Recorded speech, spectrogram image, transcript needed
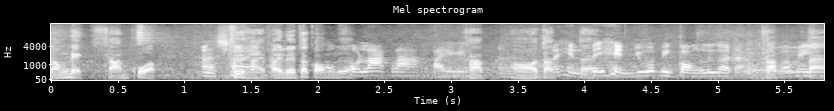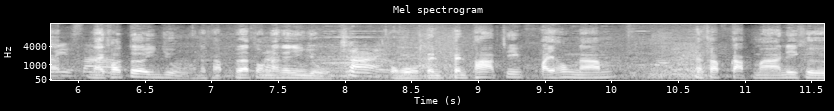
น้องเด็กสามขวบ อ่าใช่ที่หายไปเหลือแต่กองเลือด เขาลากลากไปครับอ๋อแต่แต่เห็นแต่แต่เห็นอยู่ว่าเป็นกองเลือดอะครัแต่บว่าไม่แต่ไม่ทราบ ในเคาน์เตอร์ยังอยู่นะครับและตรงนั้นก็ยังอยู่ใช่ โอ้โหเป็นเป็นภาพที่ไปห้องน้ำนะครับ กลับมานี่คือ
